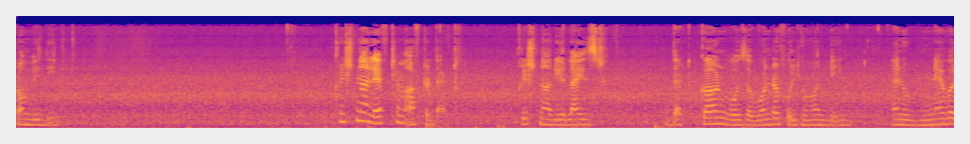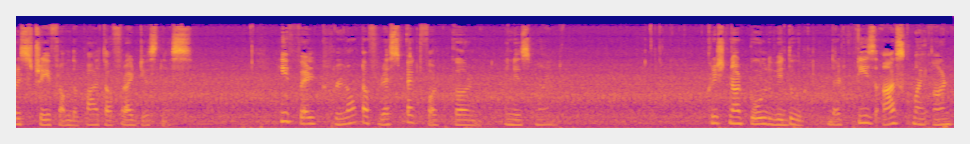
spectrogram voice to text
from within. Krishna left him after that. Krishna realized that Karn was a wonderful human being and would never stray from the path of righteousness. He felt a lot of respect for Karn in his mind. Krishna told Vidur that please ask my aunt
